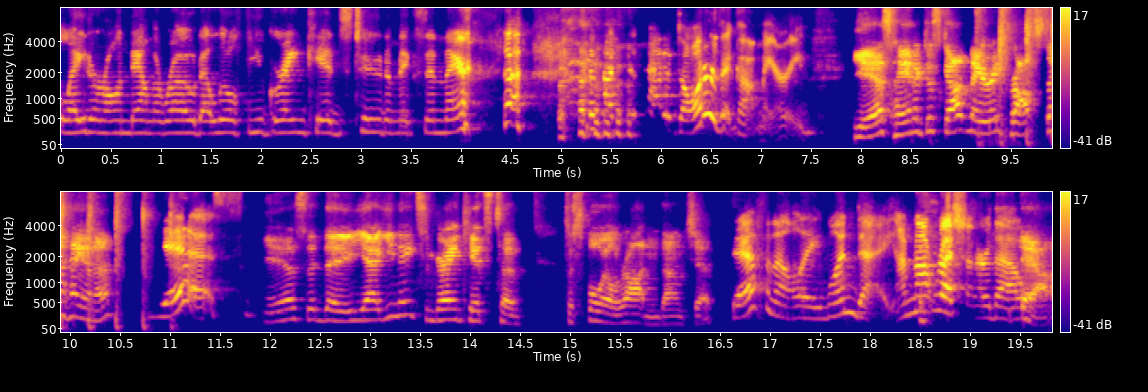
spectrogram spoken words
later on down the road a little few grandkids too to mix in there. I just had a daughter that got married. Yes, Hannah just got married. Props to Hannah. Yes. Yes, indeed. Yeah, you need some grandkids to to spoil rotten, don't you? Definitely. One day. I'm not rushing her though. Yeah,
